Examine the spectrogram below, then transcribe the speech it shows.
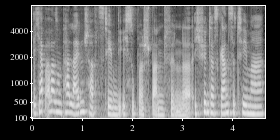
Ich habe aber so ein paar Leidenschaftsthemen, die ich super spannend finde. Ich finde das ganze Thema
